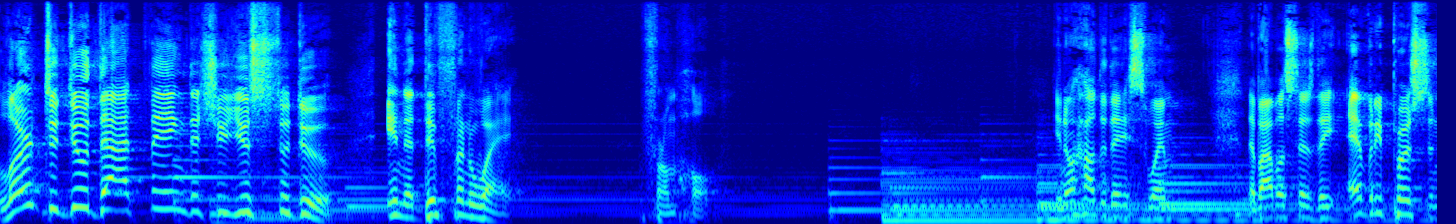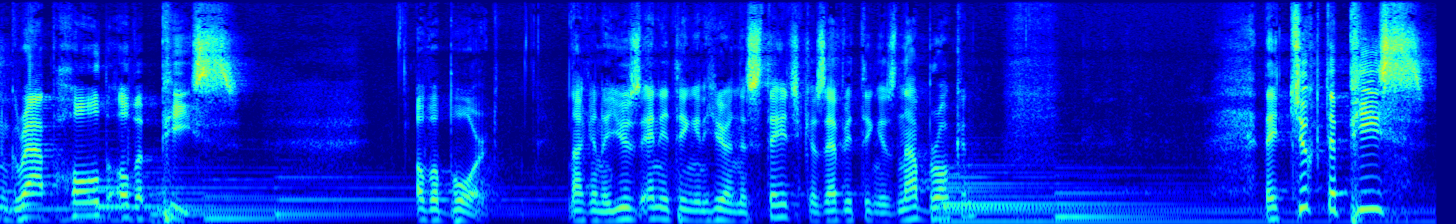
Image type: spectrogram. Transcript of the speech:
Learn to do that thing that you used to do in a different way from home. You know how do they swim? The Bible says that every person grab hold of a piece of a board. Not going to use anything in here on the stage because everything is not broken. They took the piece,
